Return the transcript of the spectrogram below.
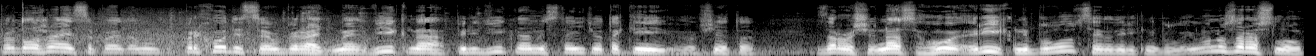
продовжується, тому приходиться убирати. Ми вікна, перед вікнами стоїть отакий, взагалі-то, зарощий. Нас рік не було, цілий рік не було, і воно заросло.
